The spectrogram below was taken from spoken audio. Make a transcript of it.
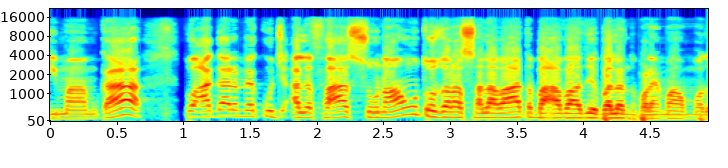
इमाम का। तो अगर मैं कुछ अल्फाज सुनाऊं तो ज़रा सलावात बावाज बुलंद पढ़े मोहम्मद।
